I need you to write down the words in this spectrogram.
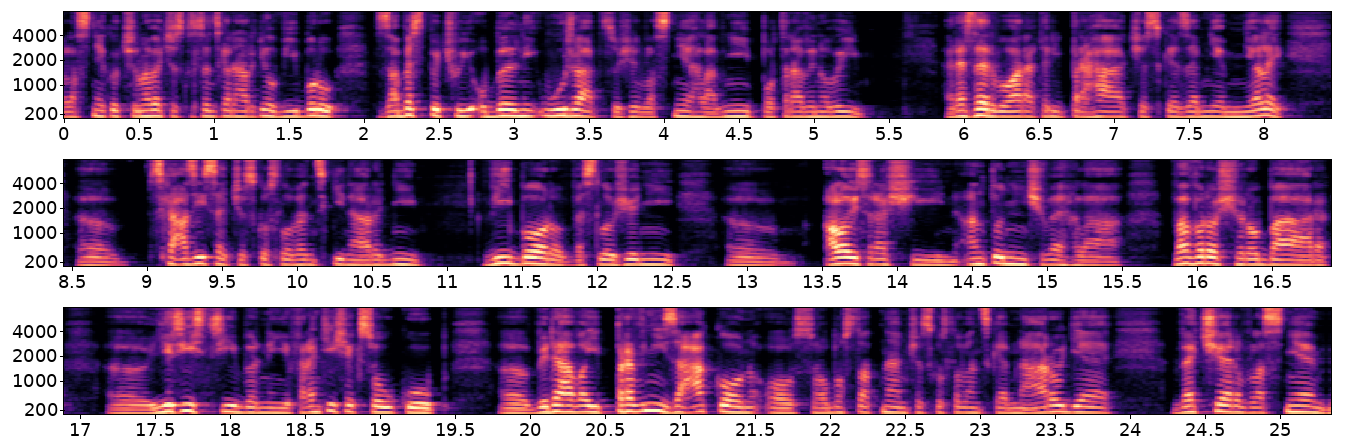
vlastně jako členové Československého národního výboru, zabezpečují obilný úřad, což je vlastně hlavní potravinový rezervoára, který Praha a české země měly. Eh, schází se Československý národní výbor ve složení Alois Rašín, Antonín Švehla, Vavroš Robár, Jiří Stříbrný, František Soukup vydávají první zákon o samostatném československém národě. Večer vlastně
